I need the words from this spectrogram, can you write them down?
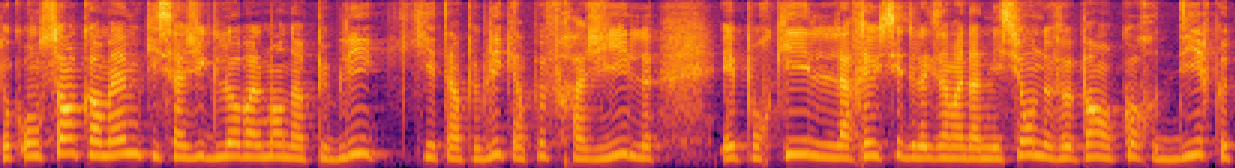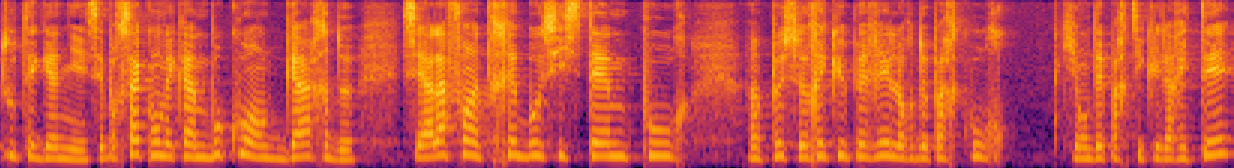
Donc on sent quand même qu'il s'agit globalement d'un public qui est un public un peu fragile et pour qui la réussite de l'examen d'admission ne veut pas encore dire que tout est gagné. C'est pour ça qu'on met quand même beaucoup en garde. C'est à la fois un très beau système pour un peu se récupérer lors de parcours qui ont des particularités,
